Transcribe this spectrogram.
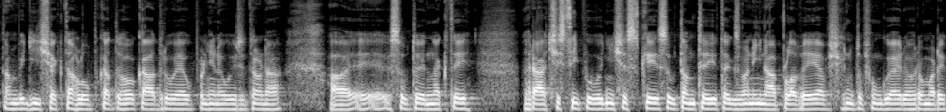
tam vidíš, jak ta hloubka toho kádru je úplně neuvěřitelná. A jsou to jednak ty hráči z té původní šestky, jsou tam ty takzvané náplavy a všechno to funguje dohromady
